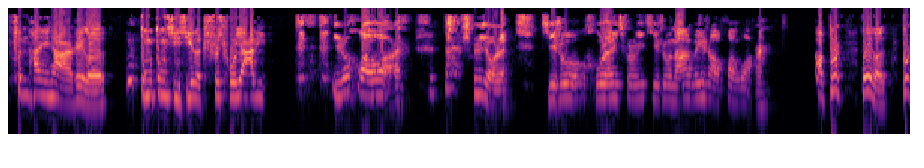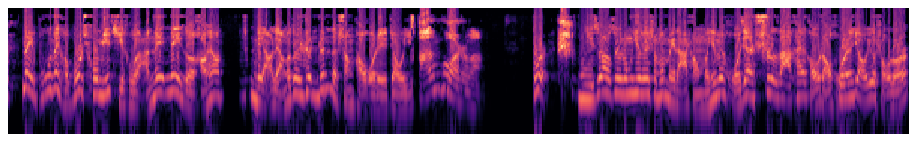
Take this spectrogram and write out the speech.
分摊一下这个东东契奇的持球压力。你说换沃尔，当时有人提出湖人球迷提出拿威少换沃尔啊，不是那个不是那不那可不是球迷提出啊，那那个好像两两个队认真的商讨过这个交易，谈过是吗？不是，是你知道最终因为什么没达成吗？因为火箭狮子大开口找湖人要一个首轮。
